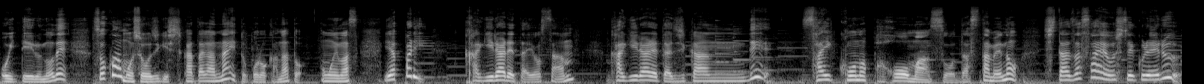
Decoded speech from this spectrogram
置いているので、そこはもう正直仕方がないところかなと思います。やっぱり限られた予算、限られた時間で最高のパフォーマンスを出すための下支えをしてくれる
